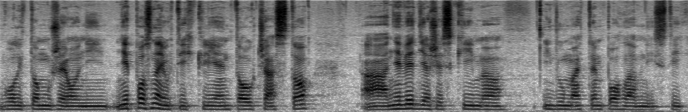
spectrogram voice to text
kvôli tomu, že oni nepoznajú tých klientov často a nevedia, že s kým e, idú mať ten pohlavný styk.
